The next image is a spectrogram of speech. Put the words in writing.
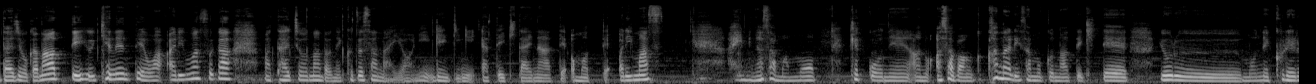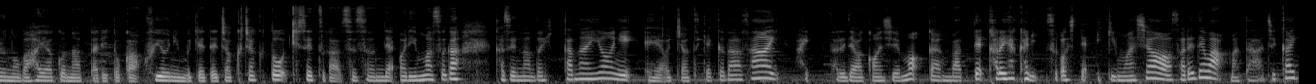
大丈夫かなっていう懸念点はありますが、まあ、体調などね崩さないように元気にやっていきたいなって思っております。はい、皆様も結構ねあの朝晩かなり寒くなってきて夜もね暮れるのが早くなったりとか冬に向けて着々と季節が進んでおりますが風邪などひかないように、えー、お気をつけください。はい、それでは今週も頑張って軽やかに過ごしていきましょう。それではまた次回。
